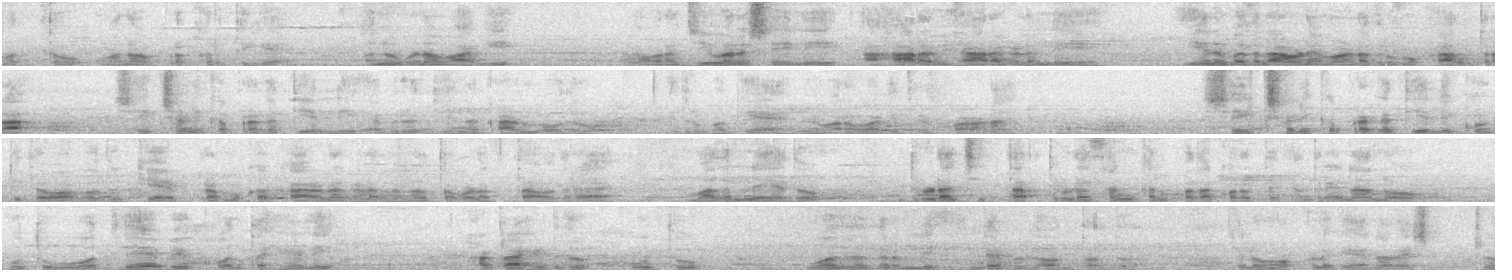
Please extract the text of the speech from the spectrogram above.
ಮತ್ತು ಮನೋ ಪ್ರಕೃತಿಗೆ ಅನುಗುಣವಾಗಿ ಅವರ ಜೀವನ ಶೈಲಿ, ಆಹಾರ ವಿಹಾರಗಳಲ್ಲಿ ಏನು ಬದಲಾವಣೆ ಮಾಡೋದ್ರ ಮುಖಾಂತರ ಶೈಕ್ಷಣಿಕ ಪ್ರಗತಿಯಲ್ಲಿ ಅಭಿವೃದ್ಧಿಯನ್ನು ಕಾಣ್ಬೋದು? ಇದ್ರ ಬಗ್ಗೆ ವಿವರವಾಗಿ ತಿಳ್ಕೊಳ್ಳೋಣ. ಶೈಕ್ಷಣಿಕ ಪ್ರಗತಿಯಲ್ಲಿ ಕುಂಠಿತವಾಗೋದಕ್ಕೆ ಪ್ರಮುಖ ಕಾರಣಗಳನ್ನು ನಾವು ತಗೊಳಕ್ತಾ ಹೋದರೆ ಮೊದಲನೆಯದು ದೃಢಚಿತ್ತ, ದೃಢ ಸಂಕಲ್ಪದ ಕೊರತೆ. ಅಂದರೆ ನಾನು ಕೂತು ಓದಲೇಬೇಕು ಅಂತ ಹೇಳಿ ಹಠ ಹಿಡಿದು ಕೂತು ಓದೋದ್ರಲ್ಲಿ ಹಿಂದೆ ಬೀಳುವಂಥದ್ದು. ಕೆಲವು ಮಕ್ಕಳಿಗೆ ನಾವೆಷ್ಟು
